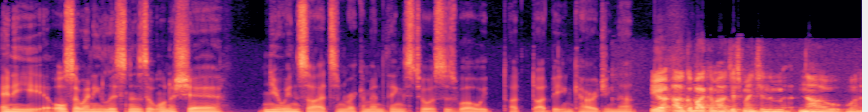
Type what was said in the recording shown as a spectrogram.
any also any listeners that want to share new insights and recommend things to us as well. We'd, I'd, I'd be encouraging that. Yeah, I'll go back and I'll just mention them now. uh,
